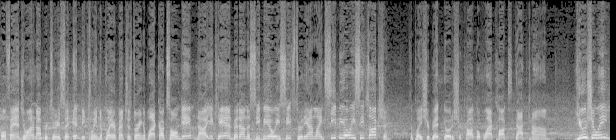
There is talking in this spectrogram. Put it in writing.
Well, fans, you want an opportunity to sit in between the player benches during a Blackhawks home game? Now you can. Bid on the CBOE seats through the online CBOE seats auction. To place your bid, go to chicagoblackhawks.com. Usually,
